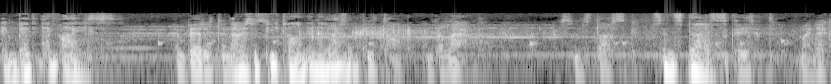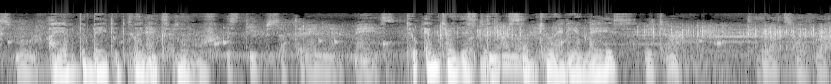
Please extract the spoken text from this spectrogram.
embedded in ice. Embedded in there ice. There is a piton in the lamp. There is a piton in the lamp. Since dusk. Since dusk. I debated my next move. I have debated my next move. This deep subterranean maze. To enter this to deep subterranean away. maze. Return to the outside world.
